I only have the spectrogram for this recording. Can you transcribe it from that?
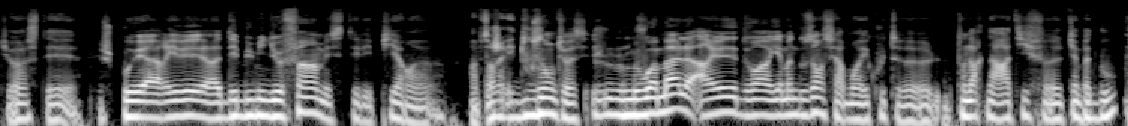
tu vois, c'était, je pouvais arriver à début, milieu, fin, mais c'était les pires. euh, En même temps, j'avais 12 ans, tu vois. Je me vois mal arriver devant un gamin de 12 ans et se faire, bon, écoute, euh, ton arc narratif euh, tient pas debout.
